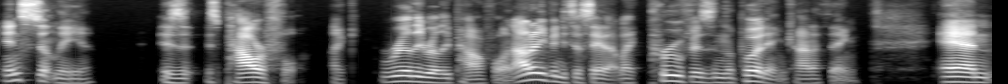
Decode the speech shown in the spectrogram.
instantly is is powerful like really really powerful and i don't even need to say that like proof is in the pudding kind of thing and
